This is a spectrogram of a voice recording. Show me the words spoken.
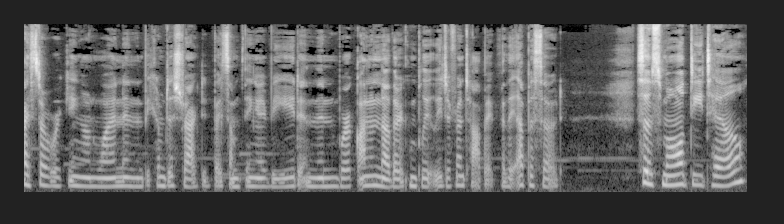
I start working on one and then become distracted by something I read and then work on another completely different topic for the episode. Some small detail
